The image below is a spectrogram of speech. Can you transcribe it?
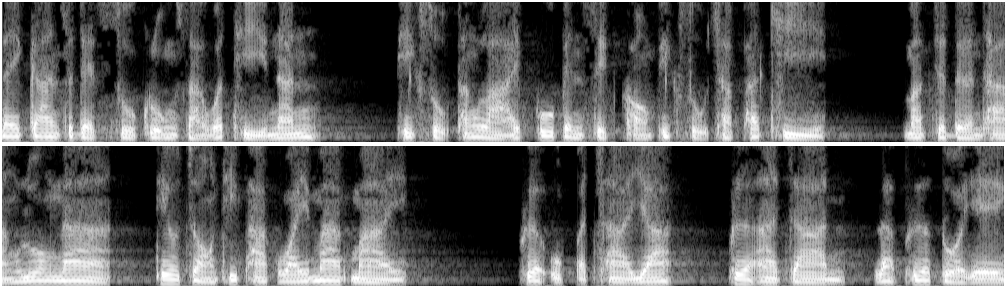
ในการเสด็จสู่กรุงสาวัตถีนั้น ภิกษุทั้งหลายผู้เป็นสิทธิ์ของภิกษุฉัพพคี มักจะเดินทางล่วงหน้า เที่ยวจองที่พักไว้มากมาย เพื่ออุปชายะ เพื่ออาจารย์และเพื่อตัวเอง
